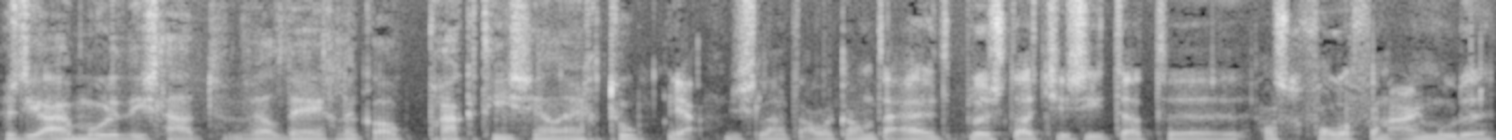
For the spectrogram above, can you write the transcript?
Dus die armoede die slaat wel degelijk ook praktisch heel erg toe. Ja, die slaat alle kanten uit. Plus dat je ziet dat uh, als gevolg van armoede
